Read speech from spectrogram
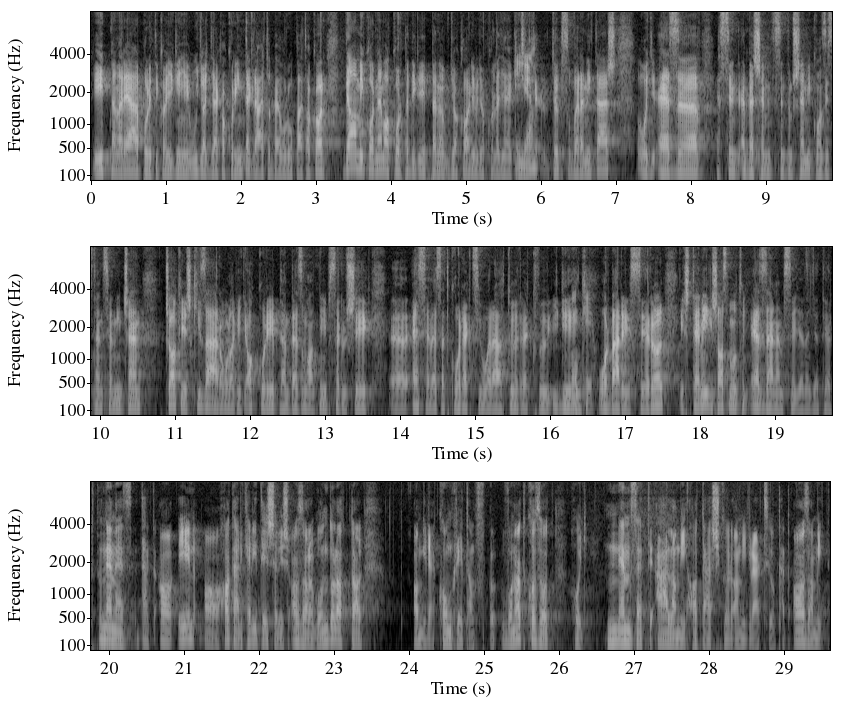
éppen a reálpolitikai igényei úgy adják, akkor integráltabb Európát akar, de amikor nem, akkor pedig éppen úgy akarja, hogy akkor legyen egy kicsit Igen. több szuverenitás, hogy ez, ez szerint, ebben sem, szerintem semmi konzisztencia nincsen, csak és kizárólag egy akkor éppen bezuhant népszerűség eszeveszett korrekcióra törekvő igény Oké. Orbán részéről, és te mégis azt mondod, hogy ezzel nem szégyen egyetérteni. Nem ez. Tehát a, én a határkerítéssel és azzal a gondolattal, amire konkrétan vonatkozott, hogy nemzeti állami hatáskör a migráció. Tehát az, amit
